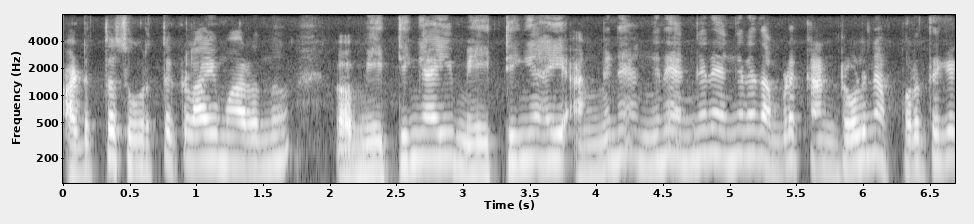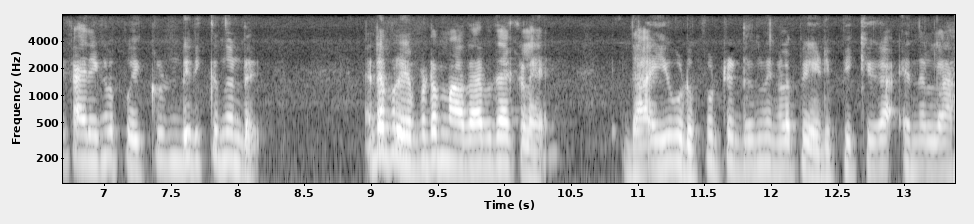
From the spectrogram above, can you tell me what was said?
അടുത്ത സുഹൃത്തുക്കളായി മാറുന്നു. മീറ്റിംഗായി മീറ്റിംഗായി അങ്ങനെ അങ്ങനെ അങ്ങനെ അങ്ങനെ നമ്മുടെ കൺട്രോളിന് അപ്പുറത്തേക്ക് കാര്യങ്ങൾ പോയിക്കൊണ്ടിരിക്കുന്നുണ്ട്. എന്റെ പ്രിയപ്പെട്ട മാതാപിതാക്കളെ ഇതാ ഈ ഉടുപ്പിട്ടിട്ട് നിങ്ങളെ പേടിപ്പിക്കുക എന്നുള്ള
